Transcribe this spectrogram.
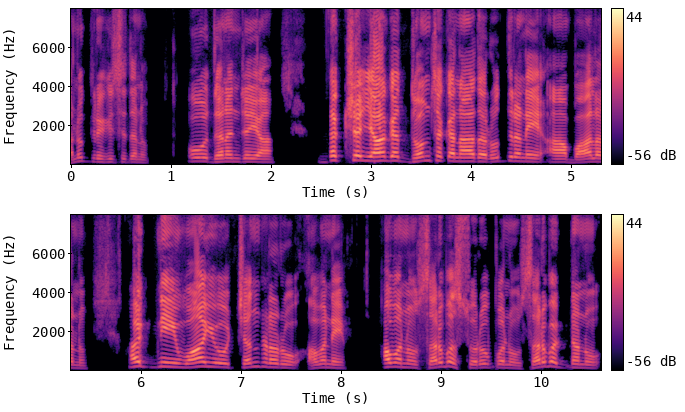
ಅನುಗ್ರಹಿಸಿದನು. ಓ ಧನಂಜಯ ದಕ್ಷಯಾಗ ಧ್ವಂಸಕನಾದ ರುದ್ರನೇ ಆ ಬಾಲನು. ಅಗ್ನಿ, ವಾಯು, ಚಂದ್ರರು ಅವನೇ. ಅವನು ಸರ್ವಸ್ವರೂಪನು, ಸರ್ವಜ್ಞನು,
